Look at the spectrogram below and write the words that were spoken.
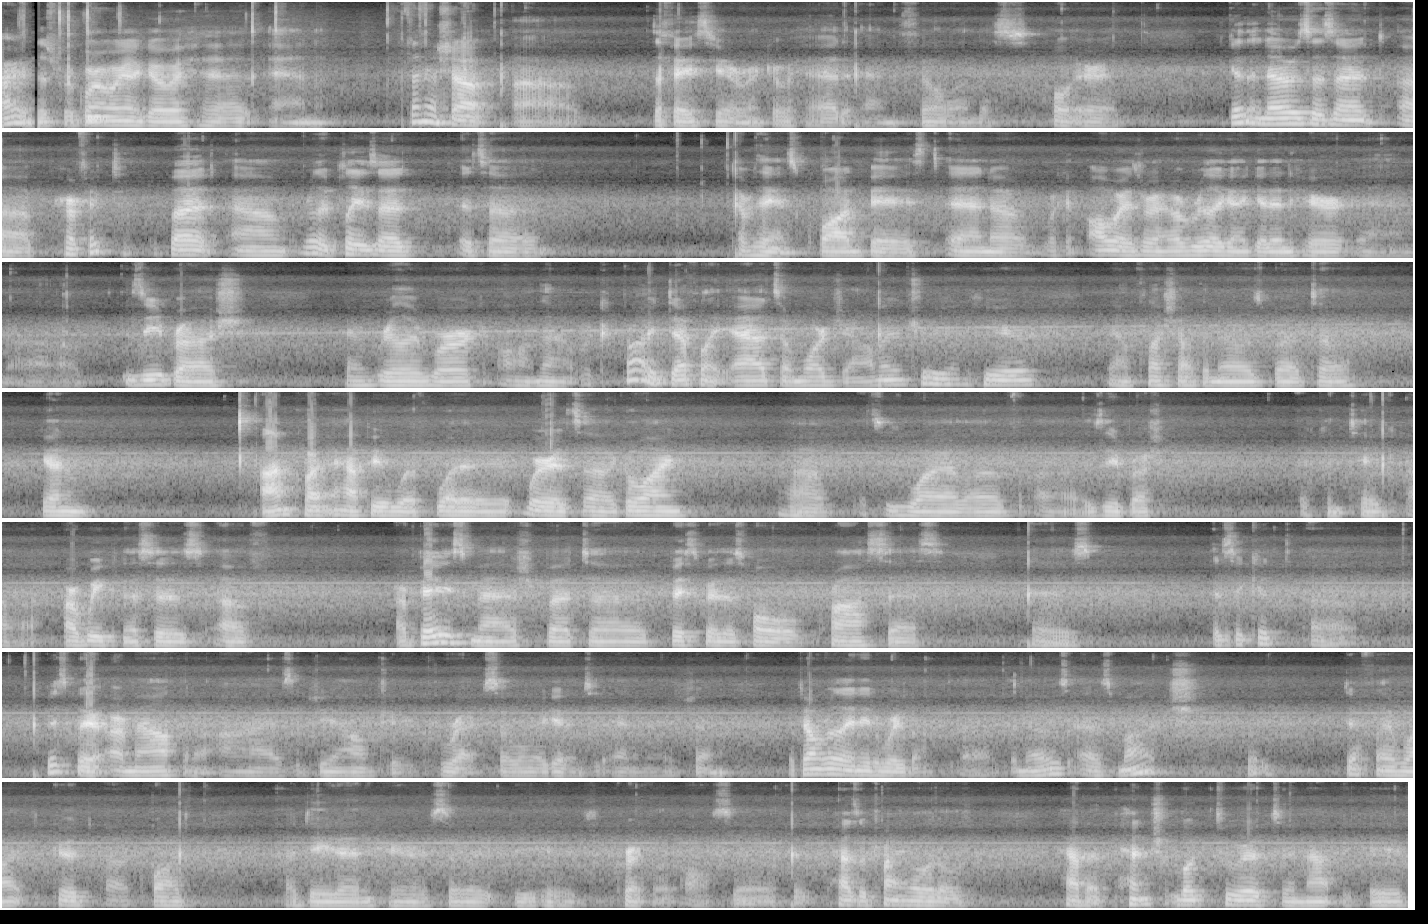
Alright, this recording we're going to go ahead and finish up uh, the face here. We're going to go ahead and fill in this whole area. Again, the nose isn't uh, perfect, but um, really pleased that it's a everything is quad based, and uh, we can always we're really going to get in here and uh, ZBrush and really work on that. We could probably definitely add some more geometry in here and flesh out the nose, but uh, again I'm quite happy with what it, where it's uh, going. Uh, this is why I love uh, ZBrush. It can take uh, our weaknesses of our base mesh, but uh, basically this whole process is is it get uh, basically our mouth and our eyes, the geometry correct. So when we get into the animation, we don't really need to worry about the nose as much, but definitely want good quad data in here so it behaves correctly also. If it has a triangle, it'll have a pinch look to it and not behave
